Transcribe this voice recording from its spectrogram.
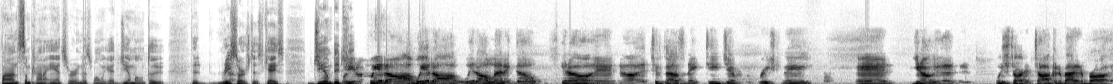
find some kind of answer. And this one we had Jim on too, that researched this case. Jim, did well, you? you know, we had all we had all we had all let it go, you know. And uh, in 2018, Jim reached me and you know uh, we started talking about it and brought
